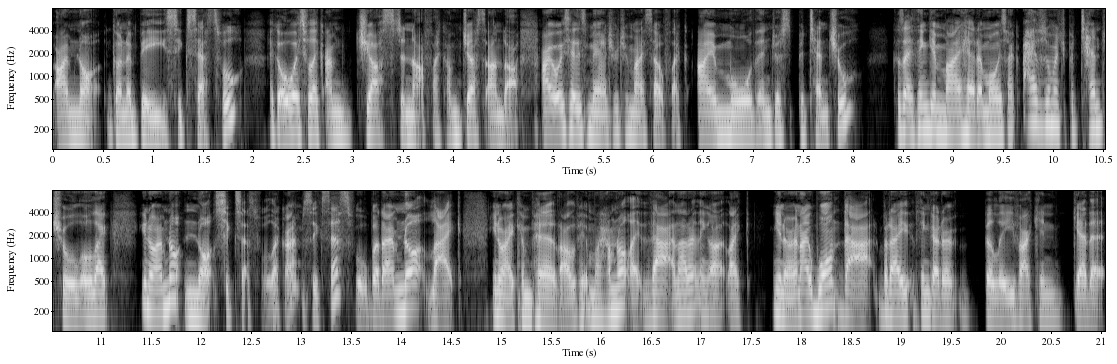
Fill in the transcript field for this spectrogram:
I'm not gonna be successful. Like I always feel like I'm just enough, like I'm just under. I always say this mantra to myself, like I am more than just potential. Because I think in my head, I'm always like, I have so much potential, or like, you know, I'm not not successful. Like, I'm successful, but I'm not like, you know, I compare to other people. I'm like, I'm not like that. And I don't think I like, you know, and I want that, but I think I don't believe I can get it.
